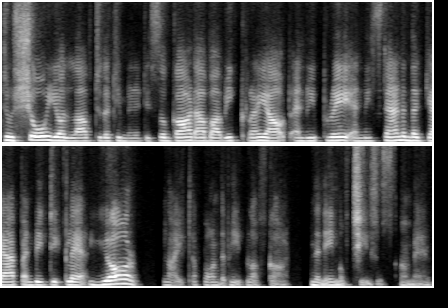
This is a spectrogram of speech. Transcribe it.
to show your love to the community. So, God, Abba, we cry out and we pray and we stand in the gap and we declare your light upon the people of God. In the name of Jesus. Amen.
